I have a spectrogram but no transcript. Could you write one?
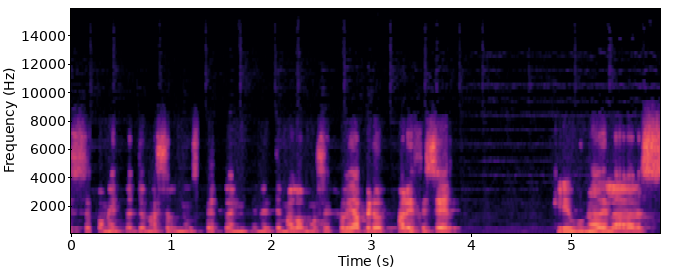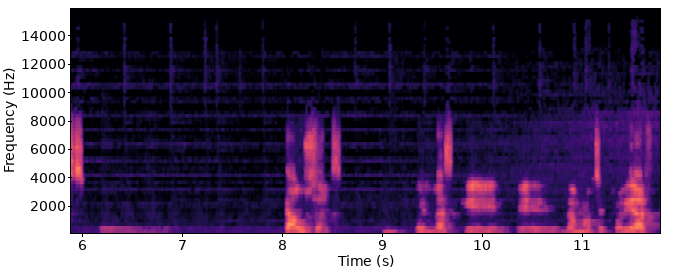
se, comenta, yo no soy un experto en, el tema de la homosexualidad, pero parece ser que una de las, causas en las que eh, la homosexualidad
